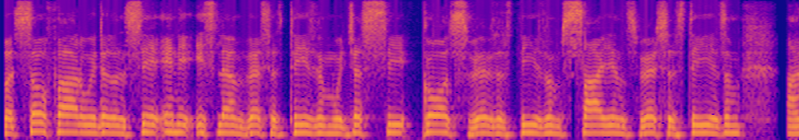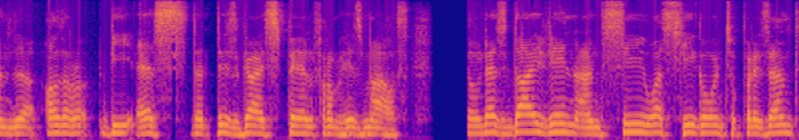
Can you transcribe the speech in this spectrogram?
But so far we didn't see any Islam versus theism. We just see gods versus theism, science versus theism, and uh, other BS that this guy spell from his mouth. So let's dive in and see what's he going to present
